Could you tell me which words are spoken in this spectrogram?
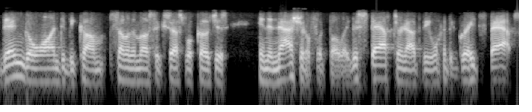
then go on to become some of the most successful coaches in the National Football League. This staff turned out to be one of the great staffs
